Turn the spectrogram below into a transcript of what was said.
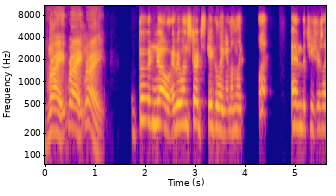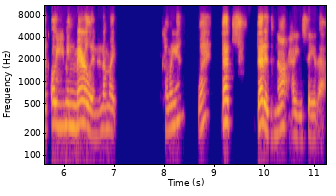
Right, right, right. But no, everyone starts giggling, and I'm like, and the teacher's like, "Oh, you mean Maryland?" And I'm like, "Coming in? What? That's that is not how you say that."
